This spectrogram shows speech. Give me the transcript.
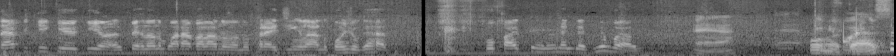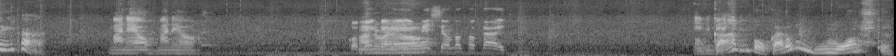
Na época que, que, que o Fernando morava lá no, no predinho lá no conjugado. O pai do Fernando ainda é vivo, Elton? É. Mas forte. é assim, cara. Manel, Manel. Como é que era Manuel. ele mexendo na tocade? Ele O cara, pô, o cara é um monstro.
